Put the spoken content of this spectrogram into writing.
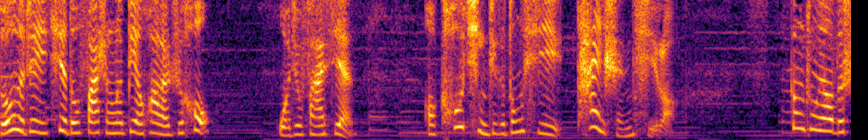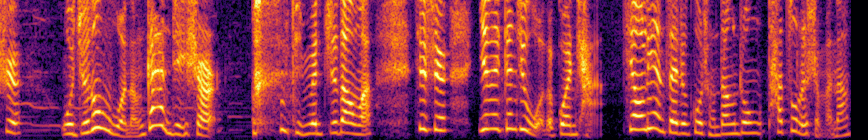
所有的这一切都发生了变化了之后，我就发现，哦，coaching 这个东西太神奇了。更重要的是，我觉得我能干这事儿，你们知道吗？就是因为根据我的观察，教练在这过程当中他做了什么呢？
